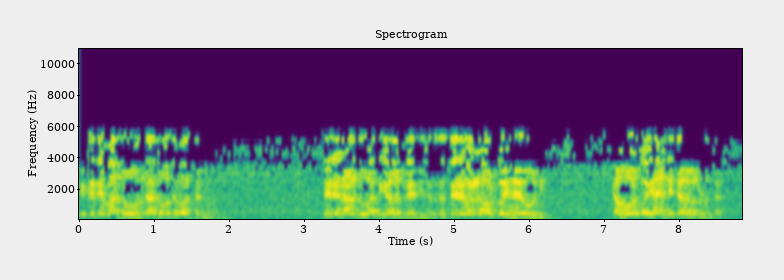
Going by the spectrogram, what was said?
ਇੱਕ ਦੇ ਬਾਅਦ ਦੋ ਹੁੰਦਾ ਦੋ ਦੇ ਬਾਅਦ ਤਿੰਨ ਹੁੰਦਾ। ਤੇਰੇ ਨਾਲ ਦੂਆ ਤੀਆ ਲੱਗੇ ਨਹੀਂ ਸਕਦਾ। ਤੇਰੇ ਵਰਗਾ ਹੋਰ ਕੋਈ ਹੈ ਉਹ ਨਹੀਂ। ਜਾਂ ਹੋਰ ਕੋਈ ਹੈ ਨਹੀਂ ਤਾਂ ਅਗਣਤ ਹੈ।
